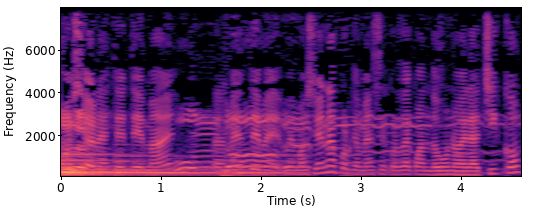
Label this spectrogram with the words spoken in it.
Emociona este tema, ¿eh? Realmente me, emociona porque me hace acordar cuando uno era chico,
